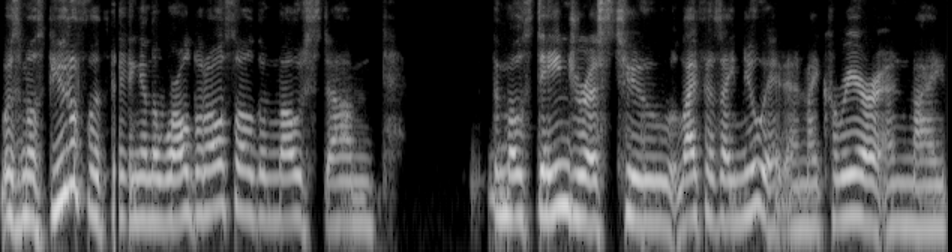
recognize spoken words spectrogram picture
was the most beautiful thing in the world, but also the most um, the most dangerous to life as I knew it and my career and my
